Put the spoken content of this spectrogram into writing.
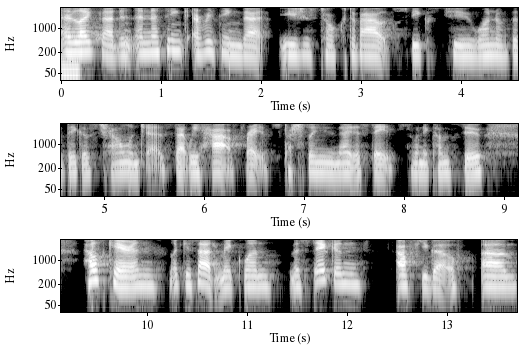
I, like that. And, and I think everything that you just talked about speaks to one of the biggest challenges that we have, right? Especially in the United States when it comes to healthcare. And like you said, make one mistake and off you go. Um,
